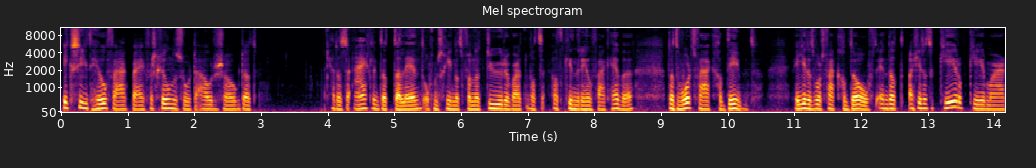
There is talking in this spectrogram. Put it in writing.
ik zie het heel vaak bij verschillende soorten ouders ook, dat ja, dat ze eigenlijk dat talent, of misschien dat van nature, wat, wat, kinderen heel vaak hebben, dat wordt vaak gedimd. Weet je, dat wordt vaak gedoofd. En dat als je dat een keer op keer maar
